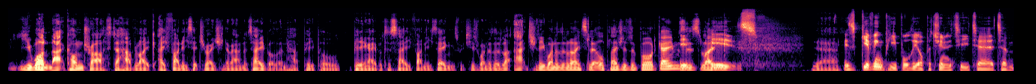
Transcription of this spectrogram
you want that contrast to have like a funny situation around a table and have people being able to say funny things, which is one of the actually one of the nice little pleasures of board games. it is like is. yeah, is giving people the opportunity to to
